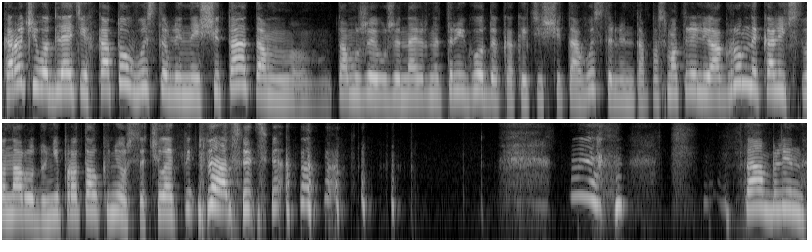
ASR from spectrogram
Короче, вот для этих котов выставленные счета, там, там уже, уже, наверное, три года, как эти счета выставлены, там посмотрели огромное количество народу, не протолкнешься, человек 15. Там, блин,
